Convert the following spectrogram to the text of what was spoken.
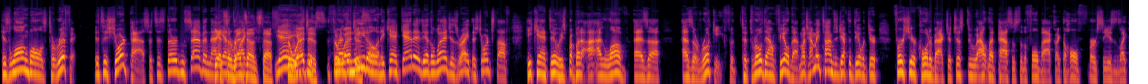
His long ball is terrific. It's his short pass. It's his third and seven that yeah, he it's the red like, zone stuff. Yeah, The he has to wedges. The thread the, wedges. needle, and he can't get it. Yeah, the wedges, right? The short stuff he can't do. He's but I, I love as a as a rookie for, to throw downfield that much. How many times did you have to deal with your first year quarterback to just do outlet passes to the fullback like the whole first season? Like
